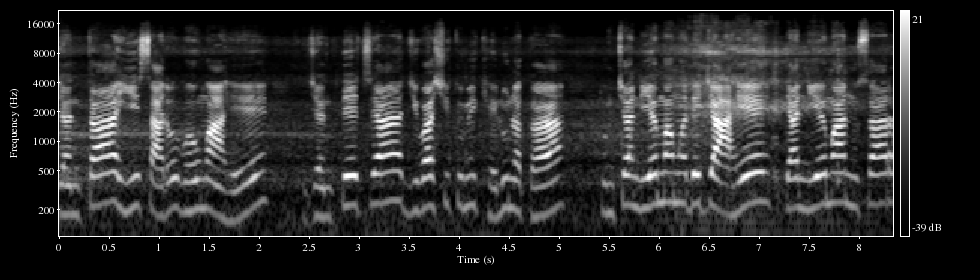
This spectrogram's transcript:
जनता ही सार्वभौम आहे. जनतेच्या जीवाशी तुम्ही खेळू नका. तुमच्या नियमामध्ये जे आहे त्या नियमानुसार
